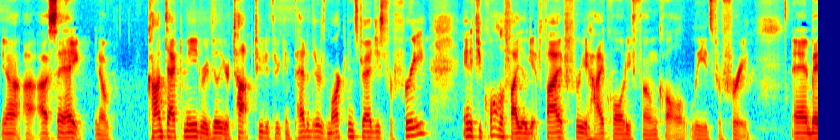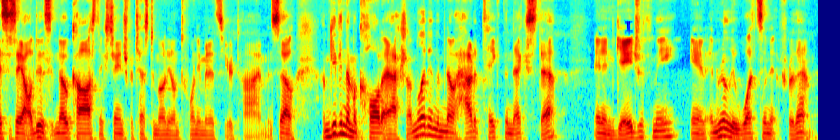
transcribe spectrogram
You know, I, I say, hey, you know, Contact me to reveal your top two to three competitors' marketing strategies for free. And if you qualify, you'll get five free high quality phone call leads for free. And basically say, I'll do this at no cost in exchange for testimonial in 20 minutes of your time. And so I'm giving them a call to action. I'm letting them know how to take the next step and engage with me and, and really what's in it for them.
